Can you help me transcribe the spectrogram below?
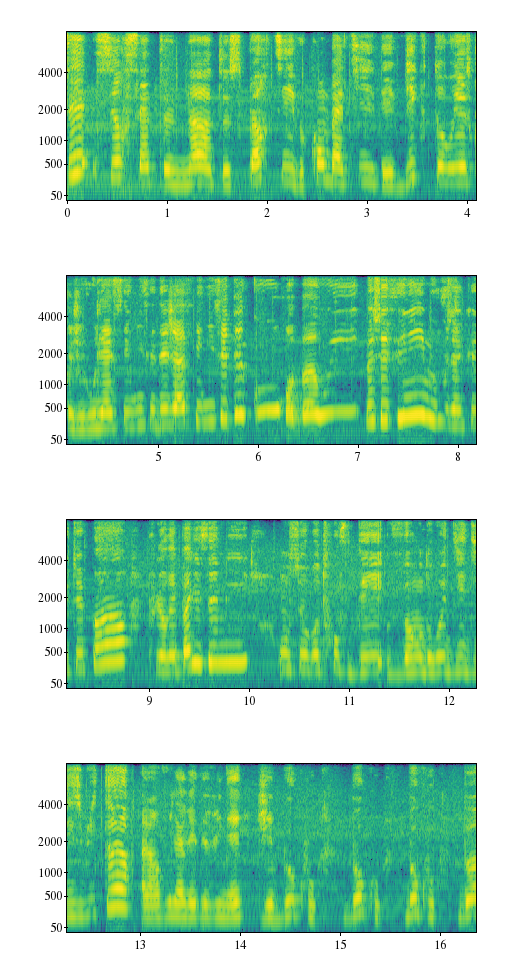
C'est sur cette note sportive, combative et victorieuse que je vous laisse. Et oui, c'est déjà fini, c'était court, oh bah oui. Mais c'est fini, ne vous inquiétez pas. Pleurez pas les amis. On se retrouve dès vendredi 18h. Alors vous l'avez deviné, j'ai beaucoup, beaucoup, beaucoup, beaucoup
